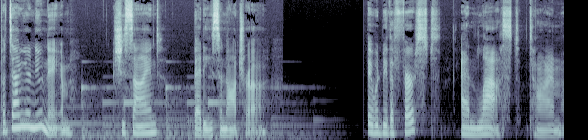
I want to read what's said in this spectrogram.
Put down your new name. She signed Betty Sinatra. It would be the first and last time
